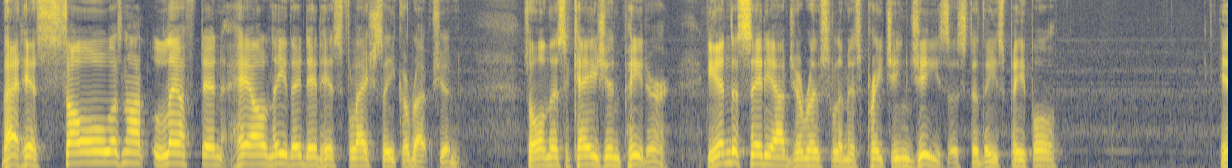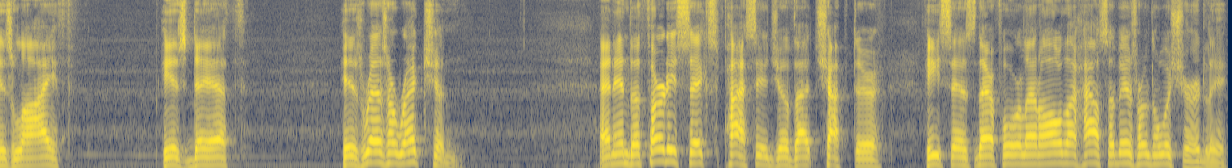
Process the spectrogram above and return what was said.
that his soul was not left in hell, neither did his flesh see corruption. So on this occasion, Peter, in the city of Jerusalem, is preaching Jesus to these people. His life, his death, his resurrection. And in the 36th passage of that chapter, he says, Therefore, let all the house of Israel know assuredly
